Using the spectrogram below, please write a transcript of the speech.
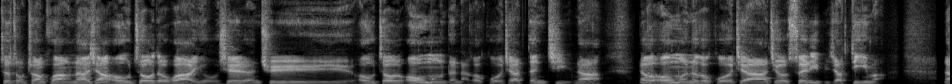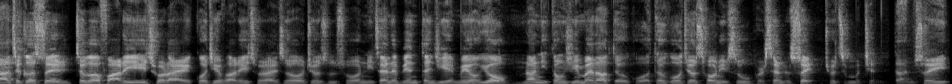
这种状况。那像欧洲的话，有些人去欧洲欧盟的哪个国家登记，那那个欧盟那个国家就税率比较低嘛。那这个税，这个法律一出来，国际法律出来之后，就是说你在那边登记也没有用，那你东西卖到德国，德国就抽你十五 percent 的税，就这么简单。所以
